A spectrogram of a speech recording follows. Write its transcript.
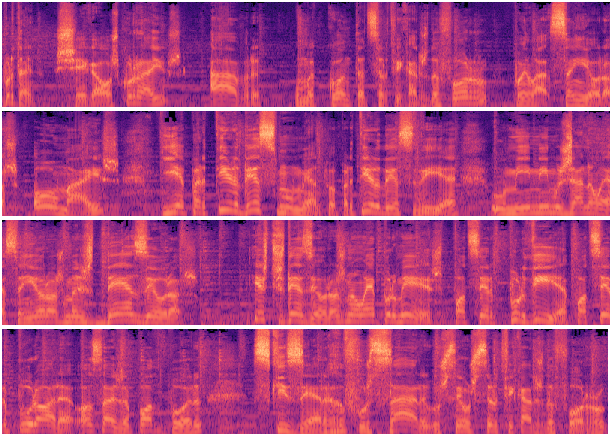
Portanto, chega aos Correios, abre uma conta de certificados de aforro, põe lá 100 euros ou mais e a partir desse momento, a partir desse dia, o mínimo já não é 100 euros, mas 10 euros. Estes 10 euros não é por mês, pode ser por dia, pode ser por hora, ou seja, pode pôr, se quiser, reforçar os seus certificados de aforro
